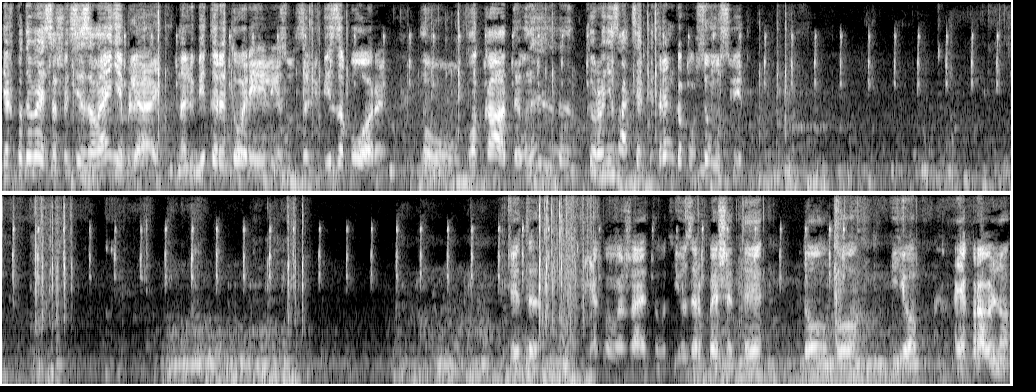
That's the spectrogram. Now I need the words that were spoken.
Я ж подивився, що ці зелені, блядь, на любі території лізуть, за любі забори, ну, плакати. Вони організація підтримка по всьому світу. Чуєте? Як ви вважаєте, от юзер пише ти долбойоб. А як правильно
